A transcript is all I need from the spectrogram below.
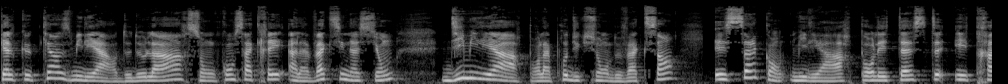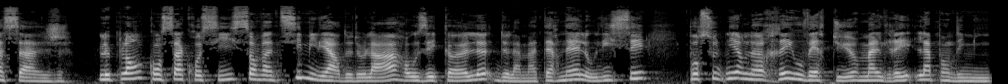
Quelques 15 milliards de dollars sont consacrés à la vaccination, 10 milliards pour la production de vaccins et 50 milliards pour les tests et traçages. Le plan consacre aussi 126 milliards de dollars aux écoles, de la maternelle au lycée, pour soutenir leur réouverture malgré la pandémie.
